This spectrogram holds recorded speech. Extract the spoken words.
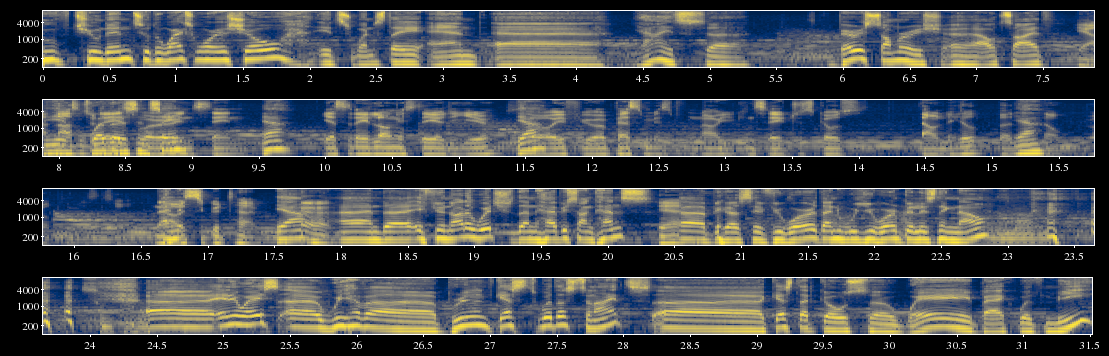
You've tuned in to the Wax Warrior Show. It's Wednesday, and uh, yeah, it's uh, very summerish uh, outside. Yeah, the last weather is were insane. insane. Yeah, Yesterday, longest day of the year. Yeah. So if you're a pessimist from now, you can say it just goes down the hill. But Yeah. no, we're optimists. So now And- it's a good time. yeah, and uh, if you're not a witch, then happy Sankt Hans. Yeah. Uh, because if you were, then you weren't be listening now. Uh, anyways, uh, we have a brilliant guest with us tonight. Uh, guest that goes uh, way back with me.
